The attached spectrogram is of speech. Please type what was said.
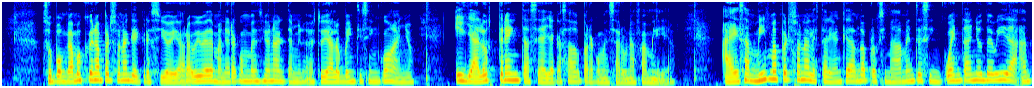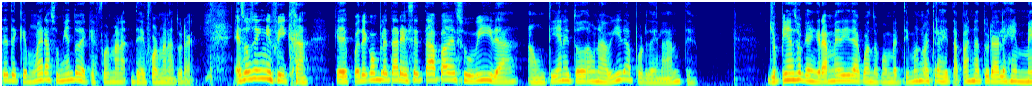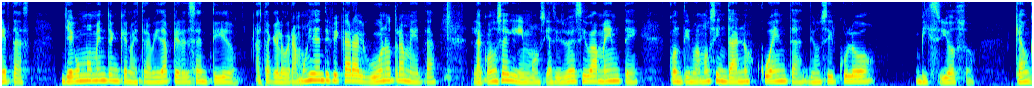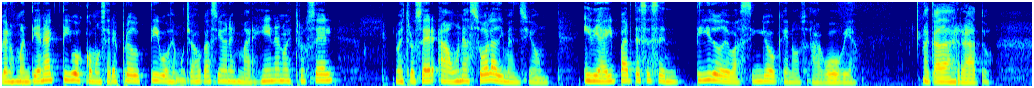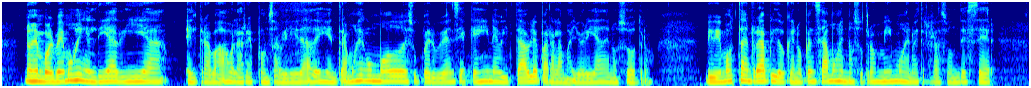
supongamos que una persona que creció y ahora vive de manera convencional terminó de estudiar a los 25 años y ya a los 30 se haya casado para comenzar una familia. A esa misma persona le estarían quedando aproximadamente 50 años de vida antes de que muera, asumiendo de de forma natural. Eso significa que después de completar esa etapa de su vida, aún tiene toda una vida por delante. Yo pienso que en gran medida cuando convertimos nuestras etapas naturales en metas, llega un momento en que nuestra vida pierde sentido, hasta que logramos identificar alguna otra meta, la conseguimos y así sucesivamente continuamos sin darnos cuenta de un círculo vicioso, que aunque nos mantiene activos como seres productivos en muchas ocasiones, margina nuestro ser, nuestro ser a una sola dimensión. Y de ahí parte ese sentido de vacío que nos agobia a cada rato. Nos envolvemos en el día a día, el trabajo, las responsabilidades y entramos en un modo de supervivencia que es inevitable para la mayoría de nosotros. Vivimos tan rápido que no pensamos en nosotros mismos, en nuestra razón de ser.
